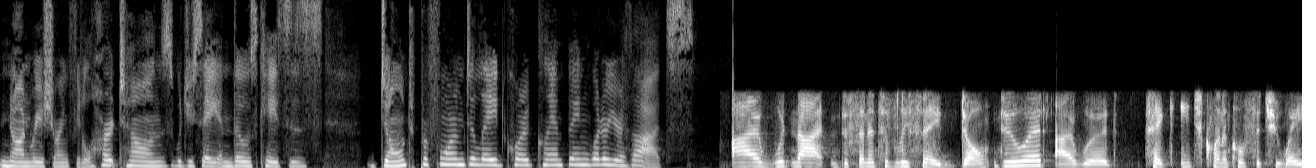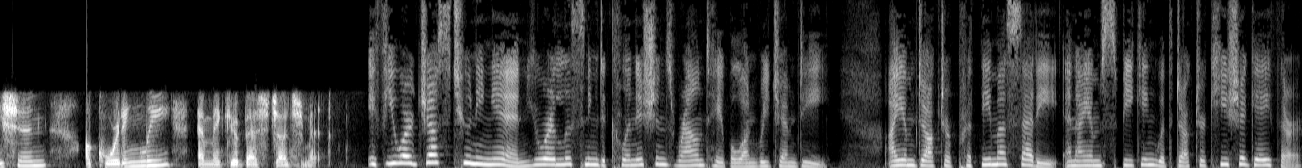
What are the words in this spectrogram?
non-reassuring fetal heart tones, would you say in those cases don't perform delayed cord clamping? What are your thoughts? I would not definitively say don't do it. I would take each clinical situation accordingly and make your best judgment. If you are just tuning in, you are listening to Clinicians Roundtable on ReachMD. I am Dr. Prathima Sethi, and I am speaking with Dr. Keisha Gaither,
